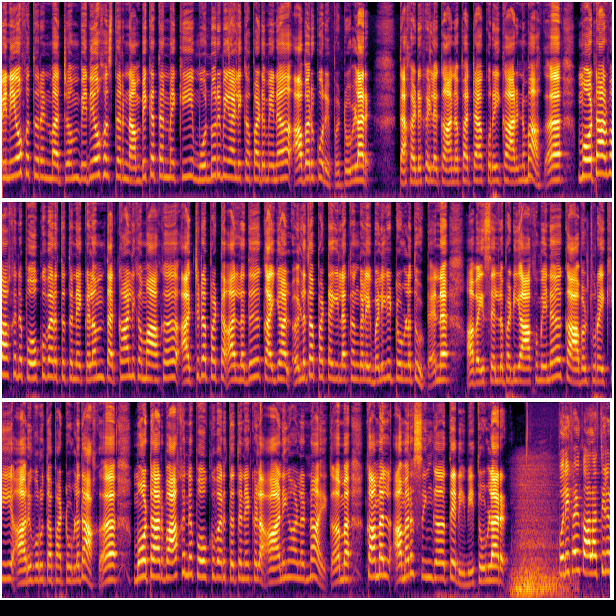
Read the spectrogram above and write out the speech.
விநியோகத்திறன் மற்றும் விநியோகஸ்தர் நம்பிக்கைத்தன்மைக்கு முன்னுரிமை அளிக்கப்படும் என அவர் குறிப்பிட்டுள்ளார். தகடுகளுக்கான பற்றாக்குறை காரணமாக மோட்டார் வாகன போக்குவரத்து திணைக்களம் தற்காலிகமாக அச்சிடப்பட்ட அல்லது கையால் எழுதப்பட்ட இலக்கங்களை வெளியிட்டுள்ளதுடன் அவை செல்லுபடியாகும் என காவல்துறைக்கு அறிவுறுத்தப்பட்டுள்ளதாக மோட்டார் வாகன போக்குவரத்து திணைக்கள ஆணையாளர் நாயகம் கமல் அமரசிங்க தெரிவித்துள்ளார். புலிகள் காலத்தில்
